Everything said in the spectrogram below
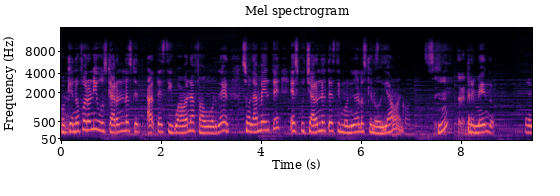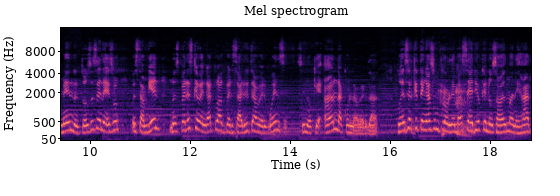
Porque no fueron y buscaron los que atestiguaban a favor de él, solamente escucharon el testimonio de los que lo odiaban. Sí, ¿Mm? tremendo. Tremendo, tremendo. Entonces en eso, pues también, no esperes que venga tu adversario y te avergüence, sino que anda con la verdad. Puede ser que tengas un problema serio que no sabes manejar.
